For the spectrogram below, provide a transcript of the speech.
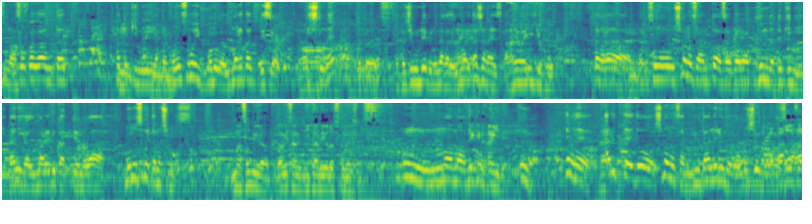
その浅岡が歌った時にやっぱりものすごいものが生まれたんですよ。一度ね。やっぱ自分レーベルの中で生まれたじゃないですか。あれはい。い曲だから、やっぱその島野さんと浅岡が組んだ時に何が生まれるかっていうのはものすごい楽しみです。まあその時はバビさんギターでよろしくお願いしますうんまあまあできる範囲で。うん。でもね、ある程度島野さんに委ねるのが面白いと思います。そうそうそう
